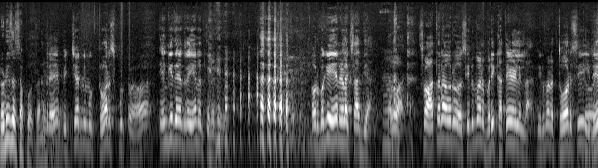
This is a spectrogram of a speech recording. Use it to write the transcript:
ಪ್ರೊಡ್ಯೂಸರ್ ಸಪೋರ್ಟ್ ಅಂದ್ರೆ ಪಿಕ್ಚರ್ ನಿಮಗೆ ತೋರಿಸ್ಬಿಟ್ಟು ಹೆಂಗಿದೆ ಅಂದ್ರೆ ಏನಂತೀರ ನೀವು? ಅವ್ರ ಬಗ್ಗೆ ಏನು ಹೇಳಕ್ ಸಾಧ್ಯ? ಅಲ್ವಾ? ಸೊ ಆ ಥರ ಅವರು ಸಿನಿಮಾನ ಬರೀ ಕತೆ ಹೇಳಿಲ್ಲ. ಸಿನಿಮಾನ ತೋರಿಸಿ ಇದೇ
